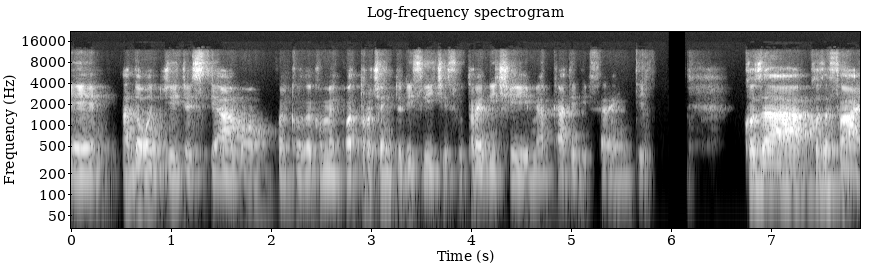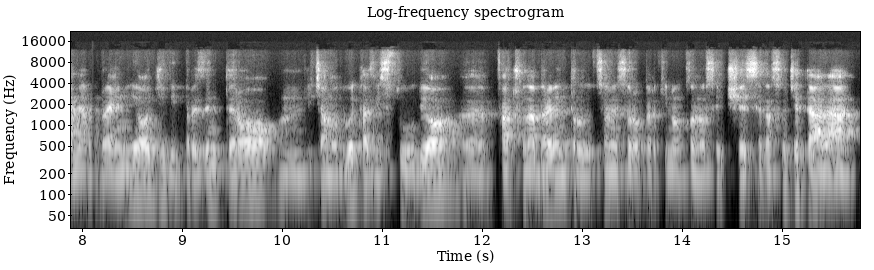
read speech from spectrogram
e ad oggi gestiamo qualcosa come 400 edifici su 13 mercati differenti. Cosa, cosa fa Enerbrain? Io oggi vi presenterò mh, diciamo due casi studio, eh, faccio una breve introduzione solo per chi non conoscesse la società. La,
